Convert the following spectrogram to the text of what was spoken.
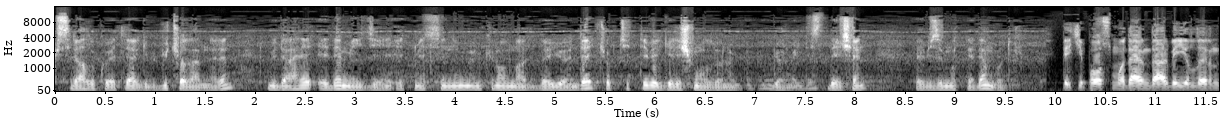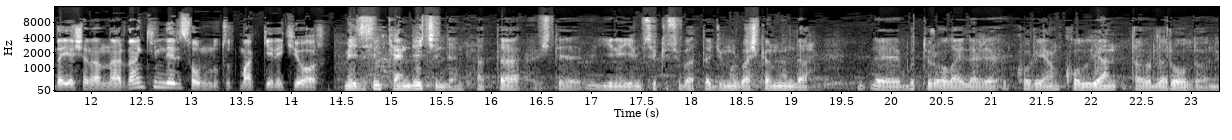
silahlı kuvvetler gibi güç olanların müdahale edemeyeceği, etmesinin mümkün olmadığı yönde çok ciddi bir gelişme olduğunu görmekteyiz. Değişen ve bizi mutlu eden budur. Peki postmodern darbe yıllarında yaşananlardan kimleri sorumlu tutmak gerekiyor? Meclisin kendi içinden hatta işte yine 28 Şubat'ta Cumhurbaşkanı'nın da e, bu tür olayları koruyan, kollayan tavırları olduğunu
